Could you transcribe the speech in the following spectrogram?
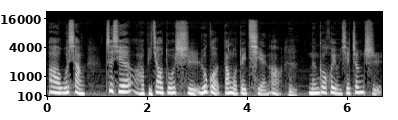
啊、uh，我想。这些啊比较多是，如果当我对钱啊，嗯，能够会有一些争执，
